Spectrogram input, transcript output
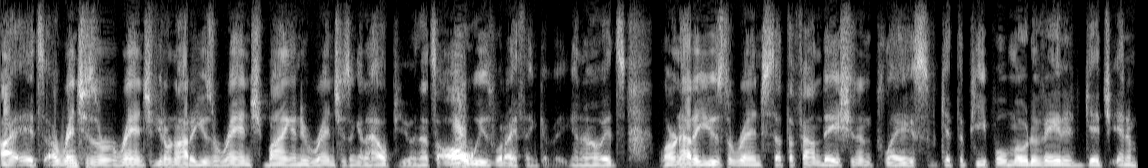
I, it's a wrench is a wrench. If you don't know how to use a wrench buying a new wrench isn't going to help you. And that's always what i think of it you know. It's learn how to use the wrench set the foundation in place get the people motivated get and,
